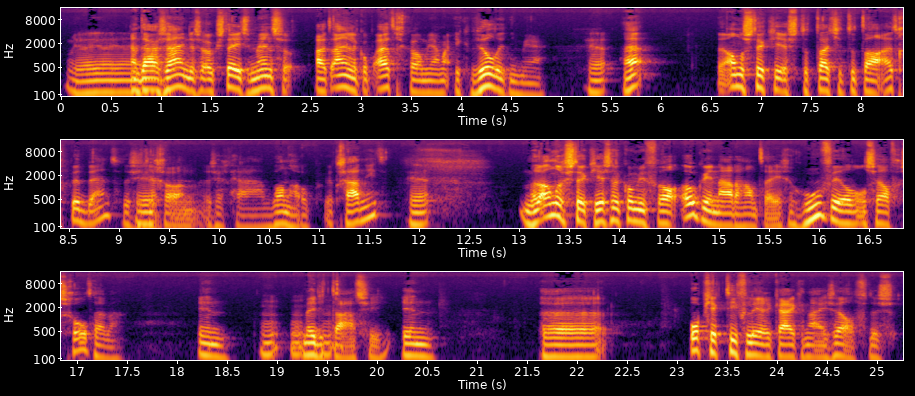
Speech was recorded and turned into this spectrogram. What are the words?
Ja, ja, ja. En daar zijn dus ook steeds mensen uiteindelijk op uitgekomen. Ja, maar ik wil dit niet meer. Ja, Hè? Een ander stukje is dat je totaal uitgeput bent. Dus dat je gewoon zegt, ja, wanhoop. Het gaat niet. ja, Maar het andere stukje is, en dan kom je vooral ook weer naar de hand tegen, hoeveel we onszelf geschoold hebben. In Mm, mm, meditatie, in eh, objectief leren kijken naar jezelf. Dus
